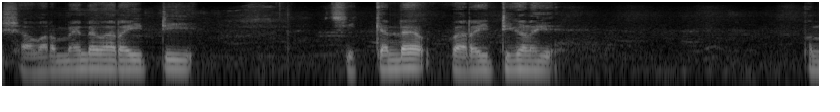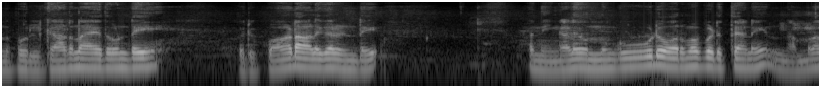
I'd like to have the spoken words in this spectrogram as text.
ഷവർമേന്റെ വെറൈറ്റി ചിക്കന്റെ വെറൈറ്റികൾ ഇപ്പം ഇന്നിപ്പോൾ ഉദ്ഘാടനം ആയതുകൊണ്ട് ഒരുപാട് ആളുകളുണ്ട്. അപ്പം നിങ്ങളെ ഒന്നും കൂടി ഓർമ്മപ്പെടുത്താണ് നമ്മളെ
